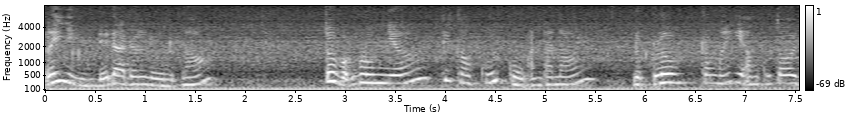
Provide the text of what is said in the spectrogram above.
Lấy gì để đo đơn lường được nó? Tôi vẫn luôn nhớ cái câu cuối cùng anh ta nói, được lưu trong máy ghi âm của tôi.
